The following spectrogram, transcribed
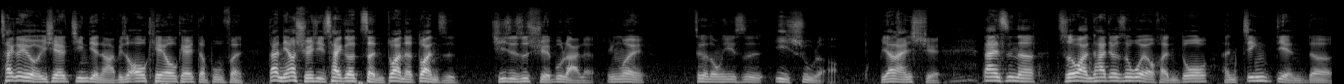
蔡哥有一些经典啊，比如说 OK OK 的部分，但你要学习蔡哥整段的段子，其实是学不来了，因为这个东西是艺术了哦，比较难学。但是呢，蛇丸它就是会有很多很经典的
